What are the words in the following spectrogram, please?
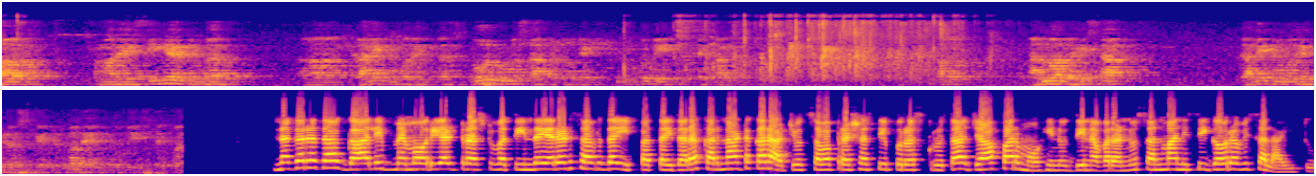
और हमारे senior member Ghalib memorial trust Noor Mohammad साहब ನಗರದ ಗಾಲಿಬ್ ಮೆಮೋರಿಯಲ್ ಟ್ರಸ್ಟ್ ವತಿಯಿಂದ ಎರಡ್ ಸಾವಿರದ ಇಪ್ಪತ್ತೈದರ ಕರ್ನಾಟಕ ರಾಜ್ಯೋತ್ಸವ ಪ್ರಶಸ್ತಿ ಪುರಸ್ಕೃತ ಜಾಫರ್ ಮೊಹಿನುದ್ದೀನ್ ಅವರನ್ನು ಸನ್ಮಾನಿಸಿ ಗೌರವಿಸಲಾಯಿತು.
